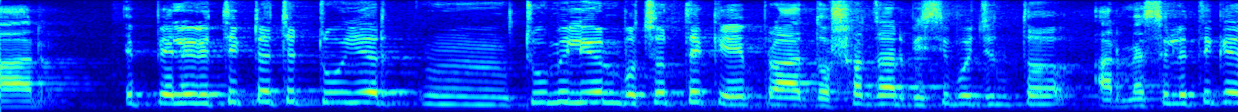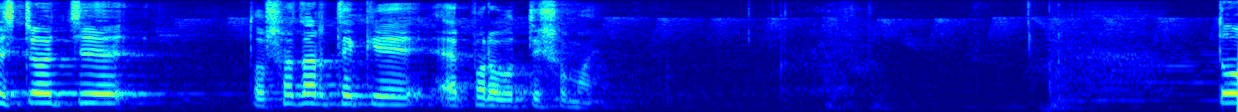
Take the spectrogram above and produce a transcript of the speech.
আর এই প্যালিওলিথিকটা হচ্ছে টু ইয়ার টু মিলিয়ন বছর থেকে প্রায় দশ হাজার বিসি পর্যন্ত, আর মেসোলিথিক এজটা হচ্ছে দশ হাজার থেকে এর পরবর্তী সময়। তো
